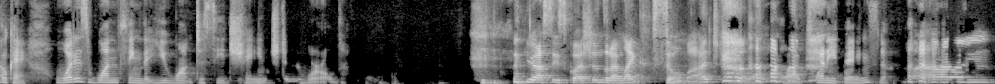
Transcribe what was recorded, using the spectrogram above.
Okay. What is one thing that you want to see changed in the world? you ask these questions, and I'm like, so much. uh, 20 things. No. um,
